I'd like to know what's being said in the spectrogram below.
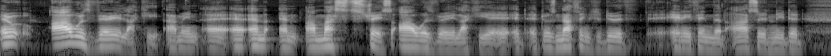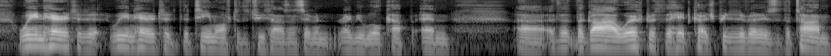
It, I was very lucky. I mean, uh, and and I must stress, I was very lucky. It, it, it was nothing to do with anything that I certainly did. We inherited it. We inherited the team after the 2007 Rugby World Cup, and uh, the the guy I worked with, the head coach Peter de Villiers at the time,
